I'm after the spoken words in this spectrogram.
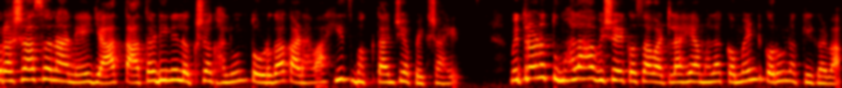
प्रशासनाने या तातडीने लक्ष घालून तोडगा काढावा हीच भक्तांची अपेक्षा आहे. मित्रांनो तुम्हाला हा विषय कसा वाटला हे आम्हाला कमेंट करून नक्की कळवा.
